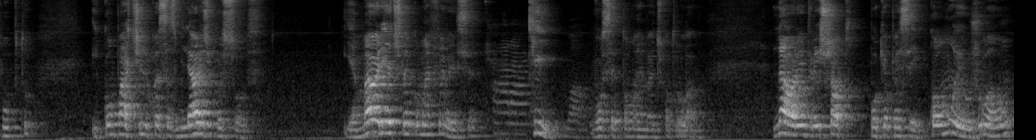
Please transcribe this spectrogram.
púlpito e compartilha com essas milhares de pessoas. E a maioria te tem como referência que você toma remédio controlado. Na hora eu entrei em choque, porque eu pensei, como eu, João,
